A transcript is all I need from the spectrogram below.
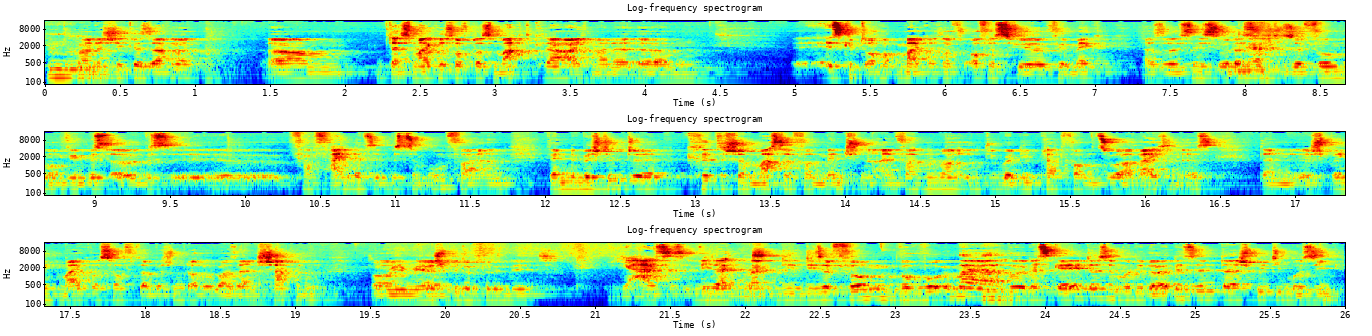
war eine schicke Sache. Ähm, dass Microsoft das macht, klar. Ich meine, ähm, es gibt auch Microsoft Office für, für Mac. Also es ist nicht so, dass Ja. sich diese Firmen irgendwie bis, äh, bis äh, verfeindet sind bis zum Umfallen. Und wenn eine bestimmte kritische Masse von Menschen einfach nur noch über die Plattform zu erreichen ist, dann äh, springt Microsoft da bestimmt auch über seinen Schatten. So wie mehr Spiele für den DS. Ja, es ist wie gesagt, man, die, diese Firmen, wo, wo immer wo das Geld ist und wo die Leute sind, da spielt die Musik.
